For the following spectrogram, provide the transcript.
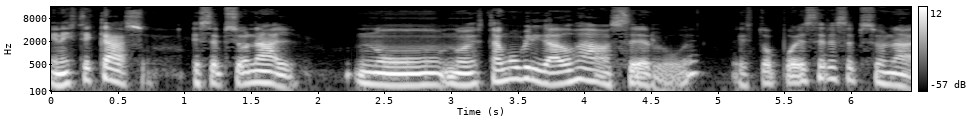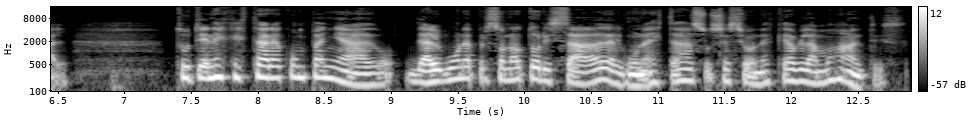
En este caso, excepcional, no, no están obligados a hacerlo. ¿eh? Esto puede ser excepcional. Tú tienes que estar acompañado de alguna persona autorizada de alguna de estas asociaciones que hablamos antes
